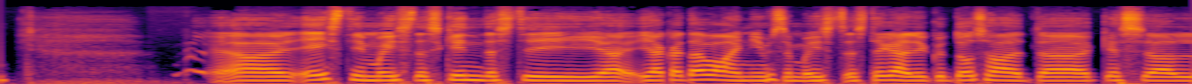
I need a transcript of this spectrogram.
äh, Eesti mõistes kindlasti ja, ka tavainimese mõistes tegelikult osad, äh, kes seal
